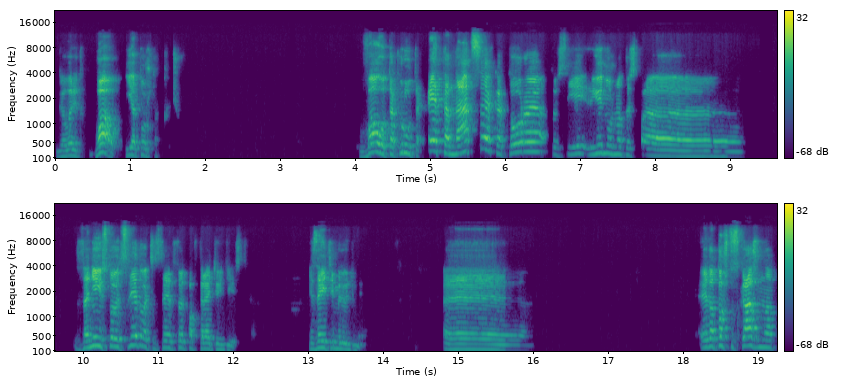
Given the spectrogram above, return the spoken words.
говорит, вау, я тоже так хочу. Вау, это круто. Это нация, которая, то есть ей, ей нужно, то есть, э, за ней стоит следовать и стоит повторять ее действия. И за этими людьми. Э, это то, что сказано,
